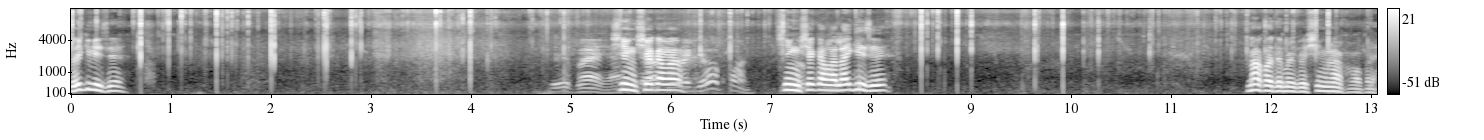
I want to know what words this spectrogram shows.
જગવી છે. સિંગ શેકાવા સિંગ શેકાવા લાગી છે. નાખો ધર્મેશભાઈ સિંગ નાખો આપણે.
